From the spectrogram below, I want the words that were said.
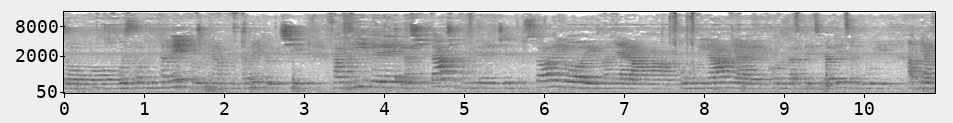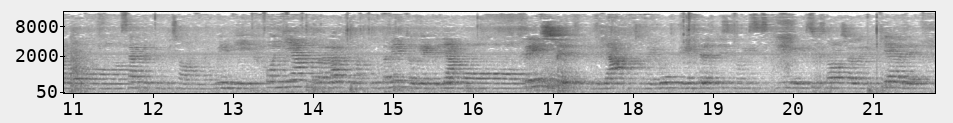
questo, questo appuntamento, perché è un appuntamento che ci fa vivere la città, ci fa vivere il centro storico in maniera comunitaria e con la spensieratezza di cui abbiamo sempre più bisogno. Quindi ogni anno tra l'altro è un appuntamento che vediamo crescere, vediamo insomma, i gruppi, l'interessissimo che si iscrive, chi sui social, chi chiede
